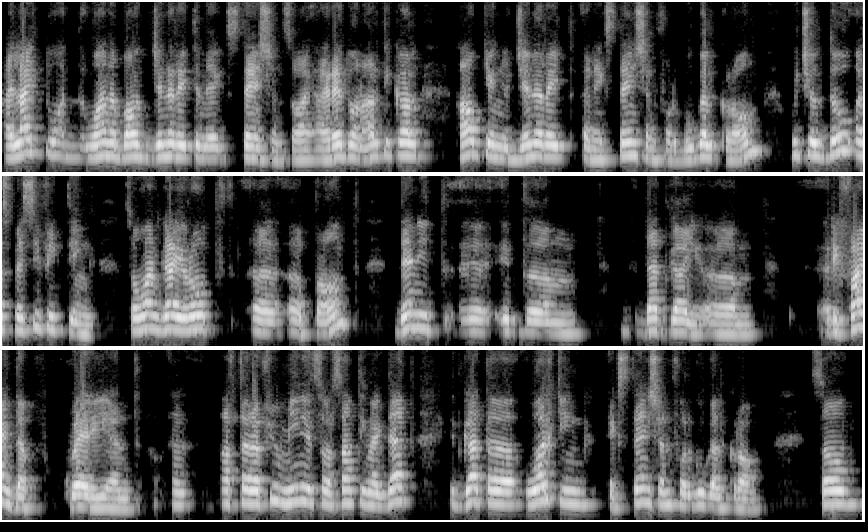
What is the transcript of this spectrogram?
I liked one, one about generating extension. So I, I read one article. How can you generate an extension for Google Chrome which will do a specific thing? So one guy wrote a, a prompt, then it uh, it um, that guy um, refined the query and, and after a few minutes or something like that, it got a working extension for Google Chrome. So,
